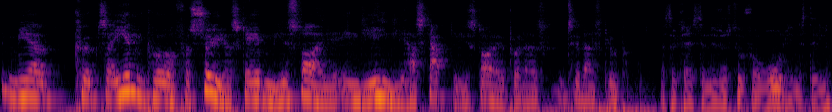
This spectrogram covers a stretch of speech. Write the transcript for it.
mere købt sig ind på at forsøge at skabe en historie, end de egentlig har skabt en historie på deres, til deres klub. Altså Christian, jeg synes, du er for uroligende stille.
